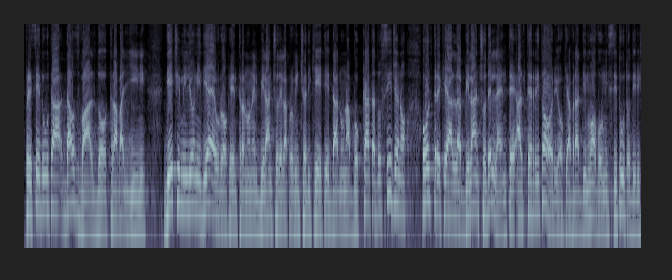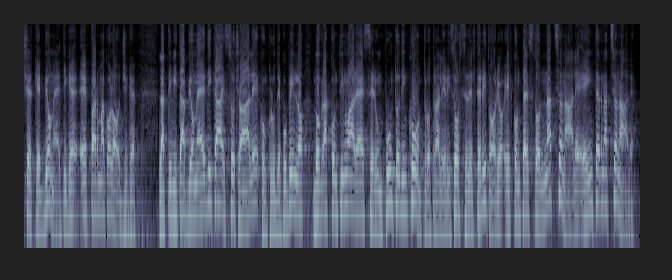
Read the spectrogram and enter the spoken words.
presieduta da Osvaldo Travaglini. 10 milioni di euro che entrano nel bilancio della provincia di Chieti e danno una boccata d'ossigeno, oltre che al bilancio dell'ente, al territorio che avrà di nuovo un istituto di ricerche biomediche e farmacologiche. L'attività biomedica e sociale, conclude Pupillo, dovrà continuare a essere un punto d'incontro tra le risorse del territorio e il contesto nazionale e internazionale.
